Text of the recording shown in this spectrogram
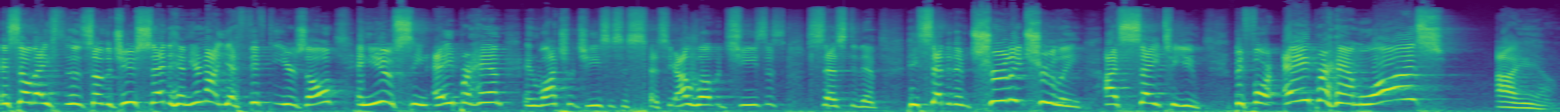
And so they so the Jews said to him, You're not yet 50 years old, and you have seen Abraham. And watch what Jesus says here. I love what Jesus says to them. He said to them, Truly, truly, I say to you, before Abraham was, I am.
